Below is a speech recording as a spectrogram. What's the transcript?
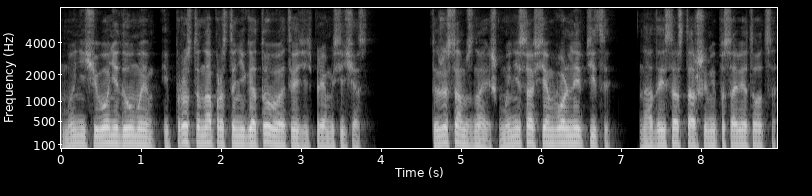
«Мы ничего не думаем и просто-напросто не готовы ответить прямо сейчас. Ты же сам знаешь, мы не совсем вольные птицы. Надо и со старшими посоветоваться.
